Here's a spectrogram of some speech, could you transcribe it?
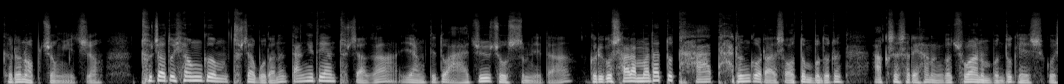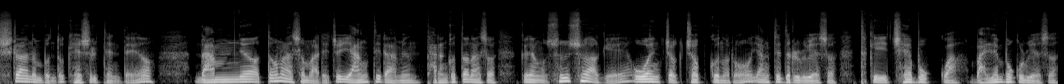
그런 업종이죠. 투자도 현금 투자보다는 땅에 대한 투자가 양띠도 아주 좋습니다. 그리고 사람마다 또 다 다른 거라서 어떤 분들은 악세서리 하는 거 좋아하는 분도 계시고 싫어하는 분도 계실 텐데요. 남녀 떠나서 말이죠. 양띠라면 다른 거 떠나서 그냥 순수하게 오행적 접근으로 양띠들을 위해서 특히 제복과 말년복을 위해서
